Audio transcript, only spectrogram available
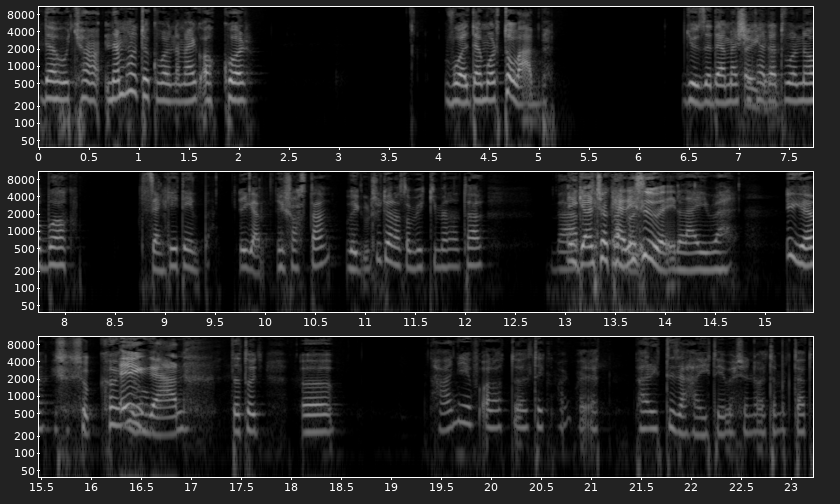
de hogyha nem haltak volna meg, akkor Voldemort tovább győzedelmeskedett Igen. volna abba a 12 évben. Igen, és aztán végül is ugyanaz a végkimenetel. mert Igen, csak Harry szüleileivel. Igen, és sokkal jobb. Igen. Tehát, hogy ö, hány év alatt ölték meg? Vagy pár itt 17 évesen ölte meg, tehát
